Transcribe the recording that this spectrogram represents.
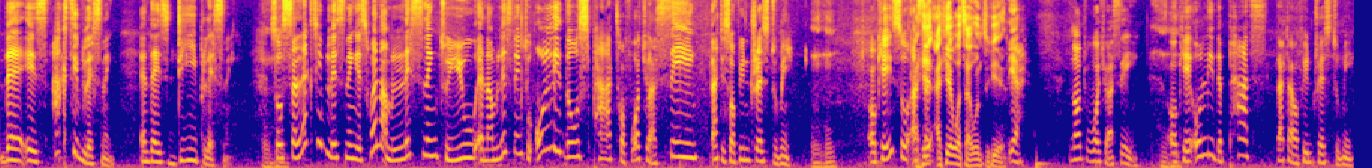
there is active listening and there's deep listening. Mm-hmm. So selective listening is when I'm listening to you and I'm listening to only those parts of what you are saying that is of interest to me. Mm-hmm. Okay, so I hear, a- I hear what I want to hear. yeah, not what you are saying. Mm-hmm. Okay, only the parts that are of interest to me.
